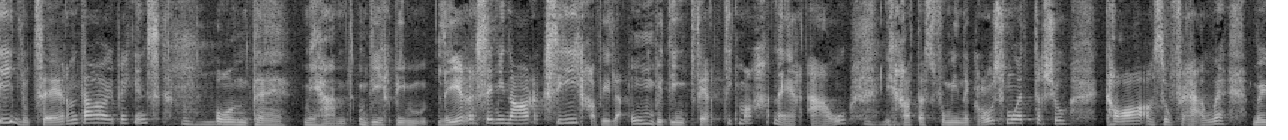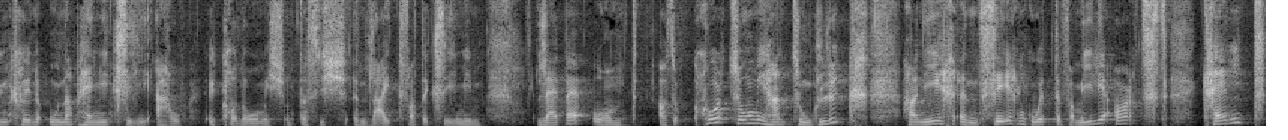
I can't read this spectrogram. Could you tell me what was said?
in Luzern da übrigens. Mhm. Und, äh, wir haben, und ich war im Lehrerseminar, gewesen. ich wollte unbedingt fertig machen, er auch. Mhm. Ich hatte das von meiner Großmutter schon gehabt, also Frauen müssen können unabhängig sein, auch ökonomisch. Und das war ein Leitfaden in meinem Leben. Und also kurzum, wir haben zum Glück habe ich einen sehr guten Familienarzt kennt,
